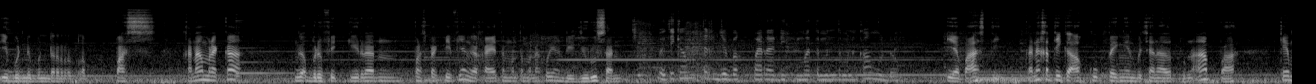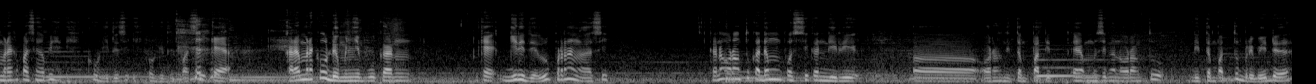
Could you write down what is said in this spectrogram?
ya bener-bener lepas. Karena mereka nggak berpikiran perspektifnya nggak kayak teman-teman aku yang di jurusan. Berarti kamu terjebak paradigma teman-teman kamu dong? Iya pasti. Karena ketika aku pengen bercanda pun apa kayak mereka pasti ngapain ih kok gitu sih? Ih kok gitu pasti kayak karena mereka udah menyebutkan kayak gini deh lu pernah nggak sih? Karena orang tuh kadang memposisikan diri eh, orang di tempat itu eh memposisikan orang tuh di tempat itu berbeda.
